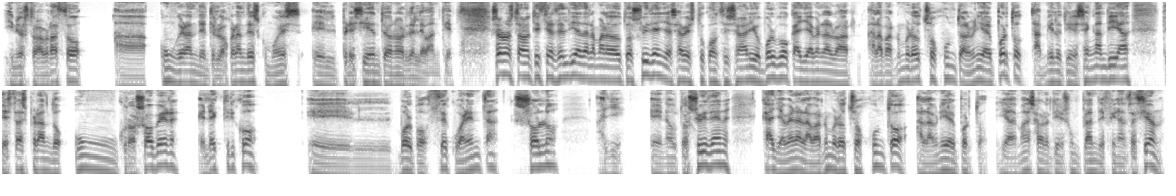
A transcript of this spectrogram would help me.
y nuestro abrazo a un grande entre los grandes como es el presidente de honor del Levante. Son nuestras noticias del día de la mano de Autosweden. Ya sabes, tu concesionario Volvo, calle Alabar, bar número 8, junto a la Avenida del Puerto. También lo tienes en Gandía. Te está esperando un crossover eléctrico, el Volvo C40, solo allí. En Autosweden, calle Alabar número 8, junto a la Avenida del Puerto. Y además ahora tienes un plan de financiación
